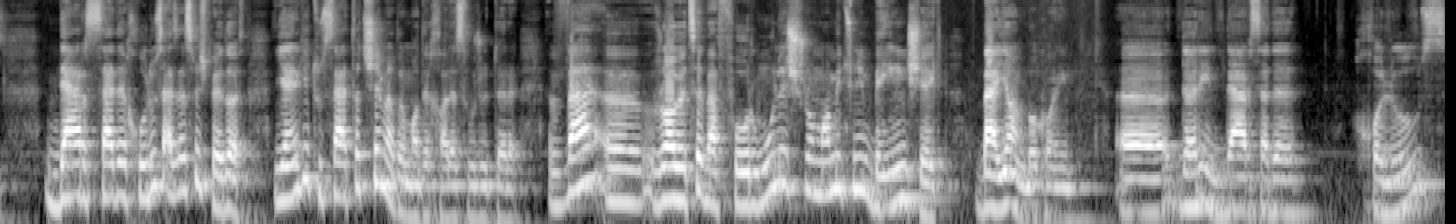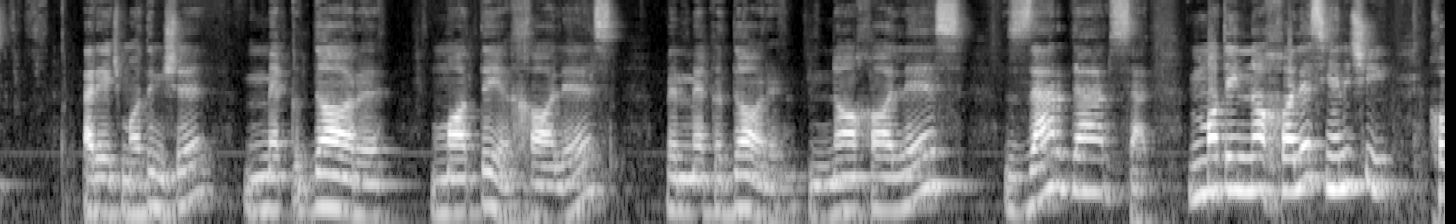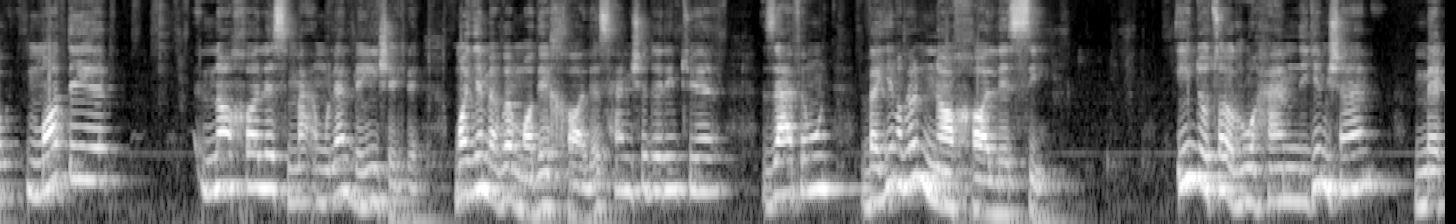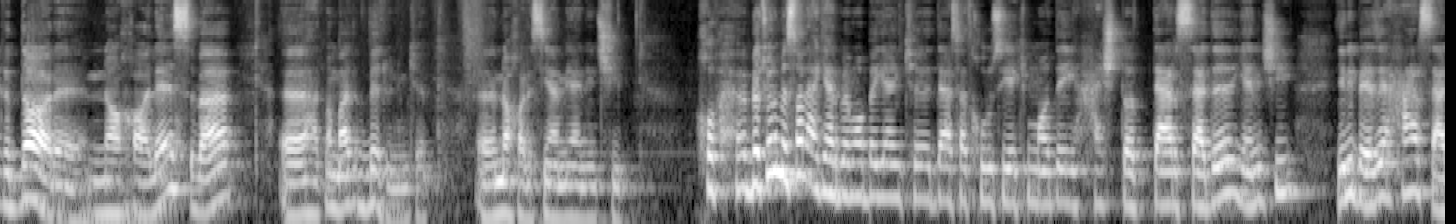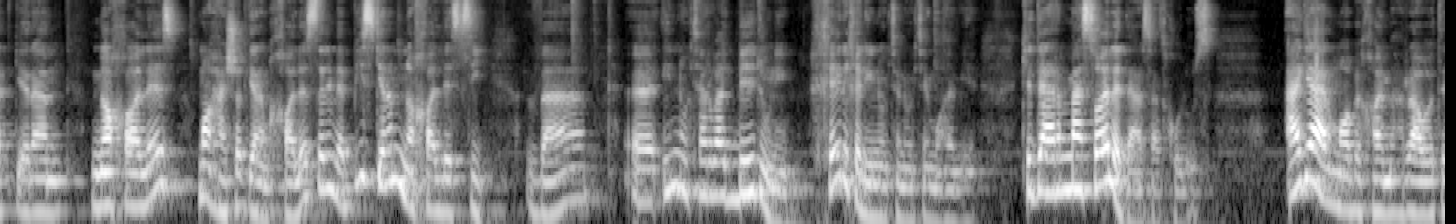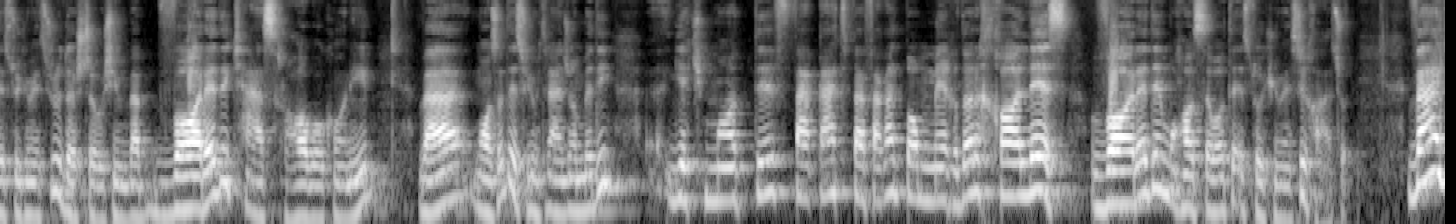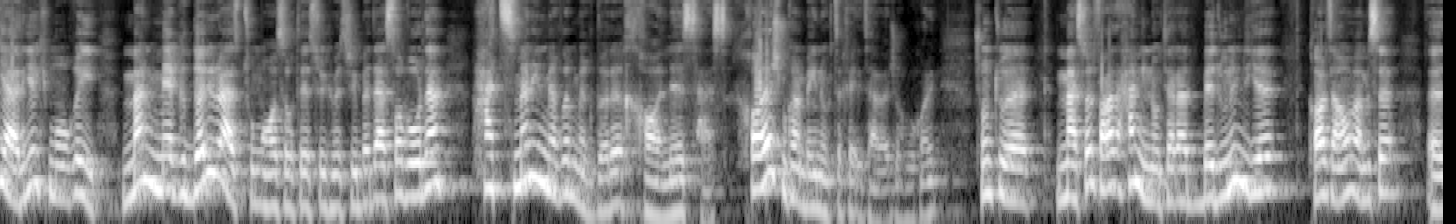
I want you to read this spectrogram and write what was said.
درصد خلوص از اسمش پیداست. یعنی که تو صد تا چه مقدار ماده خالص وجود داره؟ و رابطه و فرمولش رو ما می‌تونیم به این شکل بیان بکنیم. داریم درصد خلوص برای یک ماده میشه مقدار ماده خالص به مقدار ناخالص ضرب در صد. ماده ناخالص یعنی چی؟ خب ماده ناخالص معمولا به این شکله. ما یه مقدار ماده خالص همیشه داریم توی ضعفمون و یه مقدار ناخالصی. این دوتا رو همدیگه میشن مقدار ناخالص و حتما باید بدونیم که ناخالصی هم یعنی چی؟ خب به طور مثال اگر به ما بگن که درصد خروس یک ماده 80 درصده یعنی چی؟ یعنی به ازای هر 100 گرم ناخالص ما 80 گرم خالص داریم و 20 گرم ناخالصی. و این نکته رو باید بدونیم. خیلی خیلی این نکته نکته مهمیه که در مسائل درصد خلوص اگر ما بخوایم روابط استوکیومتری رو داشته باشیم و وارد کسرها بکنیم و محاسبات استوکیومتری انجام بدیم یک ماده فقط و فقط با مقدار خالص وارد محاسبات استوکیومتری خواهد شد. و اگر یک موقعی من مقداری رو از تو محاسبات استوکیومتری به دست آوردم حتما این مقدار مقدار خالص هست. خواهش می‌کنم به این نکته خیلی توجه بکنید. چون تو مسائل فقط همین نکته رو بدونیم دیگه کار تمام و مثل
